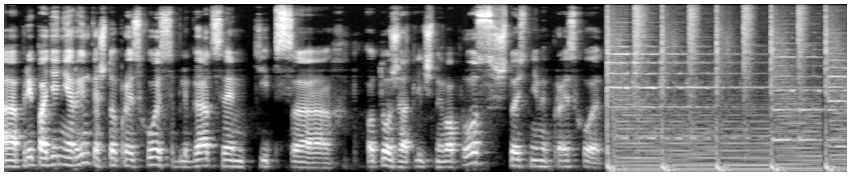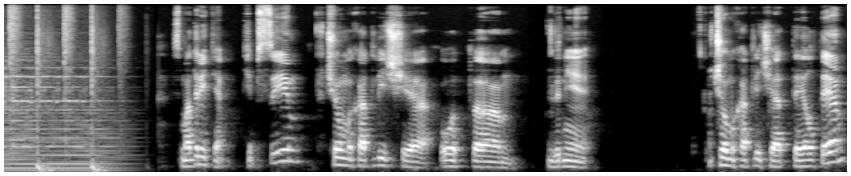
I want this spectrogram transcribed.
А, при падении рынка что происходит с облигациями ТИПС? А, тоже отличный вопрос. Что с ними происходит? Смотрите, ТИПСы, в чем их отличие от, а, вернее, в чем их отличие от ТЛТ?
